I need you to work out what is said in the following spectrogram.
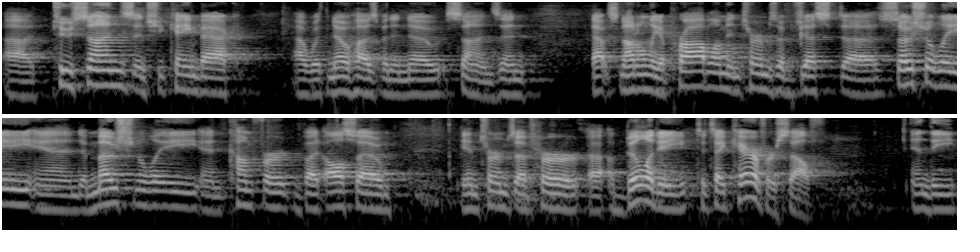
uh, two sons, and she came back uh, with no husband and no sons. And that's not only a problem in terms of just uh, socially and emotionally and comfort, but also in terms of her uh, ability to take care of herself and the,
